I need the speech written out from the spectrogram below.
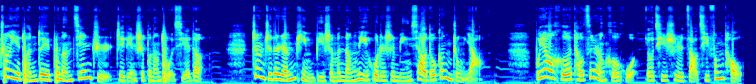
创业团队不能兼职，这点是不能妥协的。正直的人品比什么能力或者是名校都更重要。不要和投资人合伙，尤其是早期风投。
